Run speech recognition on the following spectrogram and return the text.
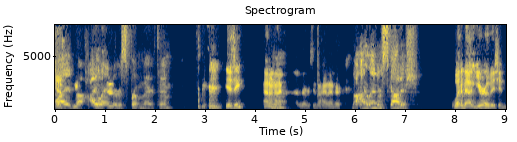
why the Highlanders from there, Tim. Is he? I don't know. Mhm. I've never seen the Highlander. The Highlander Scottish. What about Eurovision?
